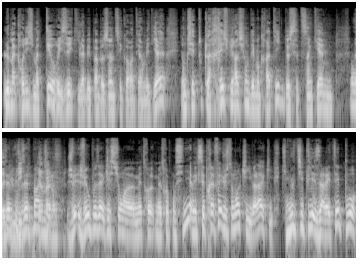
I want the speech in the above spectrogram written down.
le macronisme a théorisé qu'il n'avait pas besoin de ces corps intermédiaires. Donc c'est toute la respiration démocratique de cette cinquième Donc vous êtes, vous êtes pas je, vais, je vais vous poser la question, euh, maître, maître Consigny, avec ces préfets justement qui, voilà, qui, qui multiplient les arrêtés pour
